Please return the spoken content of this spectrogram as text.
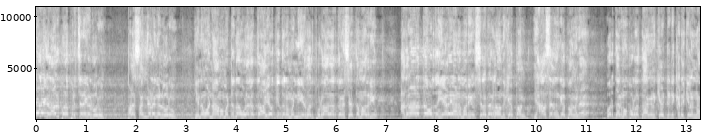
ஏழைகளால் பல பிரச்சனைகள் வரும். பல சங்கடங்கள் வரும். என்னவோ நாம மட்டும்தான் உலகத்தில் அயோக்கியத்தனம் பண்ணி ஏதாவது பொருளாதாரத்தை சேர்த்த மாதிரியும் அதனால தான் ஒருத்தர் ஏழையான மாதிரியும் சில பேர்லாம் வந்து கேட்பாங்க. யாசகம் கேட்பாங்களே ஒரு தர்ம பொருளை தாங்கன்னு கேட்டுட்டு கிடைக்கலன்னா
